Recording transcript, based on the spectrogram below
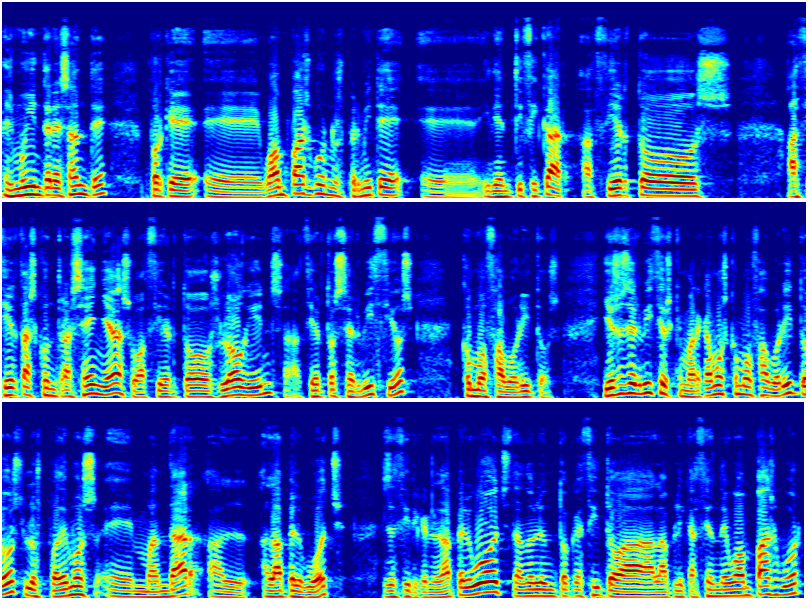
es muy interesante porque eh, One Password nos permite eh, identificar a ciertos a ciertas contraseñas o a ciertos logins, a ciertos servicios como favoritos. Y esos servicios que marcamos como favoritos los podemos eh, mandar al, Apple Watch. Es decir, que en el Apple Watch, dándole un toquecito a la aplicación de One Password,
